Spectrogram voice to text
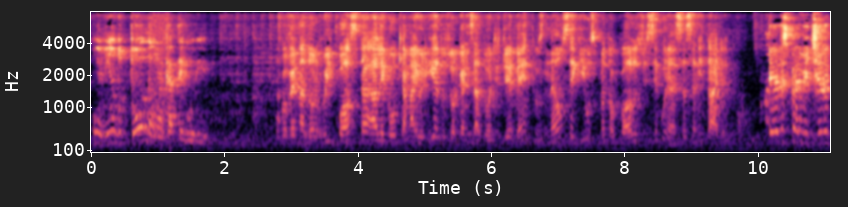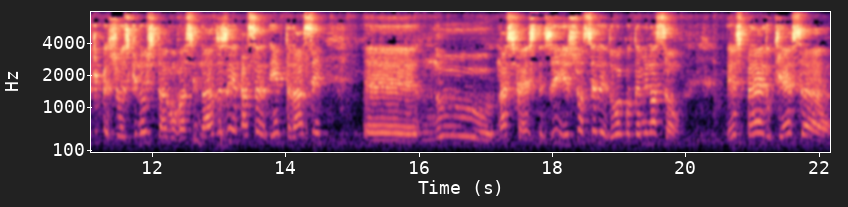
punindo toda uma categoria. O governador Rui Costa alegou que a maioria dos organizadores de eventos não seguiu os protocolos de segurança sanitária. Eles permitiram que pessoas que não estavam vacinadas entrassem é, no, nas festas e isso acelerou a contaminação. Eu espero que essa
